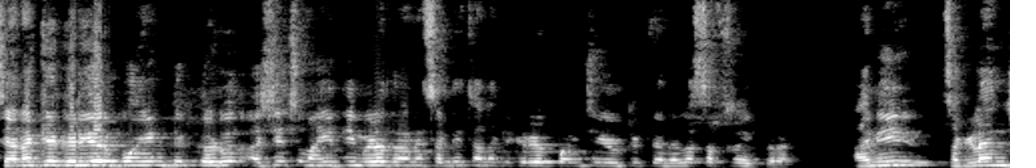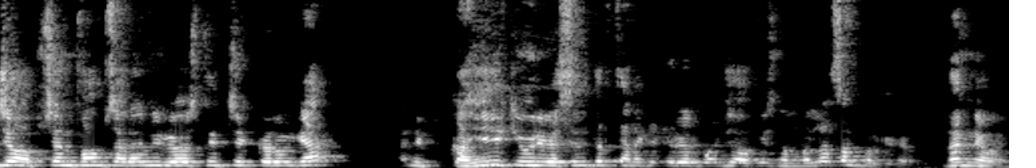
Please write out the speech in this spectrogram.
चाणक्य करिअर पॉईंटकडून अशीच माहिती मिळत राहण्यासाठी चाणक्य करिअर पॉईंटच्या युट्यूब चॅनलला सबस्क्राईब करा. आणि सगळ्यांचे ऑप्शन फॉर्म सरांनी व्यवस्थित चेक करून घ्या. आणि काहीही क्युरी असेल तर चाणक्य करिअर पॉईंटच्या ऑफिस नंबरला संपर्क करा. धन्यवाद.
